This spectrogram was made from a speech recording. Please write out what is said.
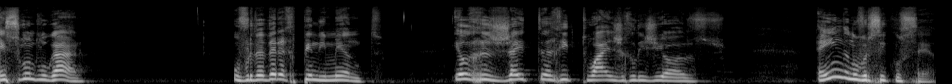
Em segundo lugar, o verdadeiro arrependimento, ele rejeita rituais religiosos. Ainda no versículo 7,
